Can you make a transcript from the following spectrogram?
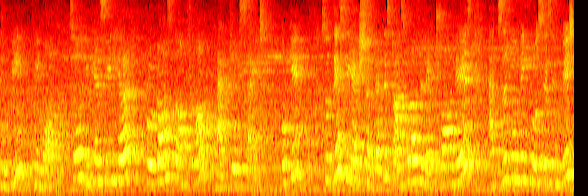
ubiquinol. So you can see here protons come from matrix side. Okay. So this reaction that is transfer of electron is exergonic process in which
